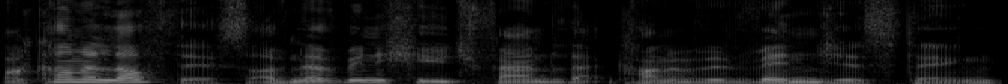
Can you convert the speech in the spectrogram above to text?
I kind of love this. I've never been a huge fan of that kind of Avengers thing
